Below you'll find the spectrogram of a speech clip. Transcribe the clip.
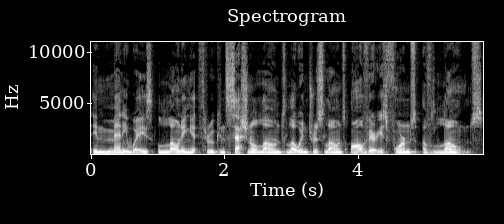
in many ways, loaning it through concessional loans, low interest loans, all various forms of loans.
